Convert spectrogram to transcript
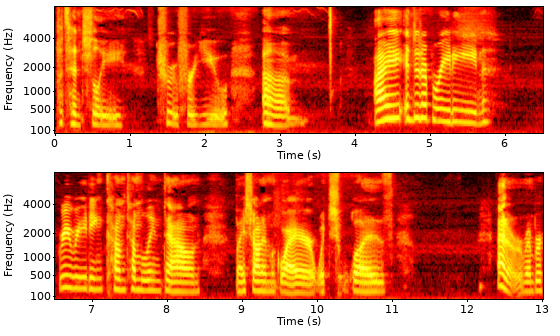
potentially true for you. Um, I ended up reading, rereading "Come Tumbling Down" by Seanan McGuire, which was I don't remember.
